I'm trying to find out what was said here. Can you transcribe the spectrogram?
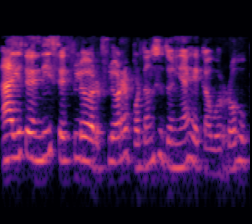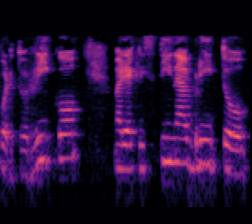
Ah, Dios te bendice, Flor. Flor reportando sintonías de Cabo Rojo, Puerto Rico. María Cristina Brito.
